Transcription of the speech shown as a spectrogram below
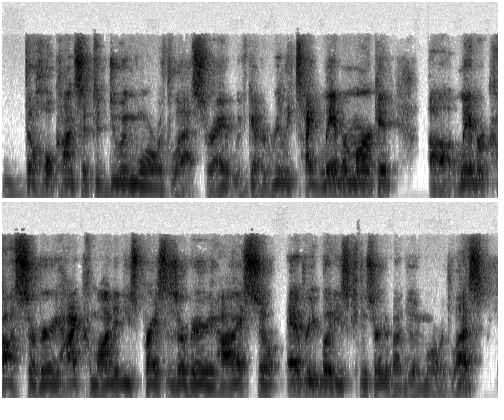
the whole concept of doing more with less, right? We've got a really tight labor market. Uh, labor costs are very high, commodities prices are very high. So everybody's concerned about doing more with less.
